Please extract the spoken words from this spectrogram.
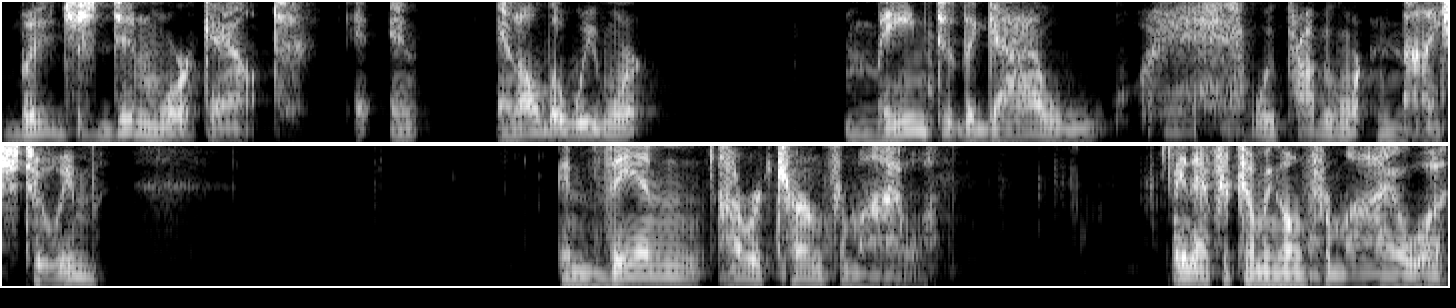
but it just didn't work out. And and although we weren't mean to the guy, we probably weren't nice to him. And then I returned from Iowa. And after coming home from Iowa,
